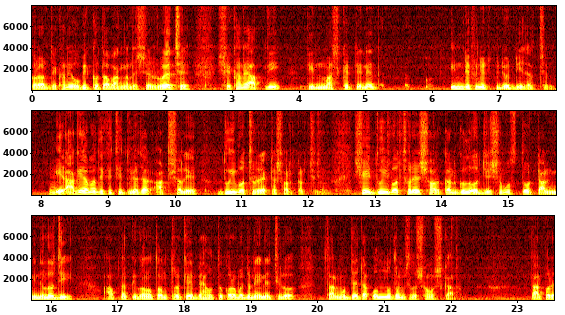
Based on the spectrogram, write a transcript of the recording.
করার যেখানে অভিজ্ঞতা বাংলাদেশের রয়েছে সেখানে আপনি তিন মাসকে টেনে ইনডেফিনিট পিরিয়ড নিয়ে যাচ্ছেন। এর আগে আমরা দেখেছি দুই হাজার আট সালে দুই বছরের একটা সরকার ছিল। সেই দুই বছরের সরকারগুলো যে সমস্ত টার্মিনোলজি আপনাকে গণতন্ত্রকে ব্যাহত করবার জন্য এনেছিল তার মধ্যে এটা অন্যতম ছিল সংস্কার। তারপরে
